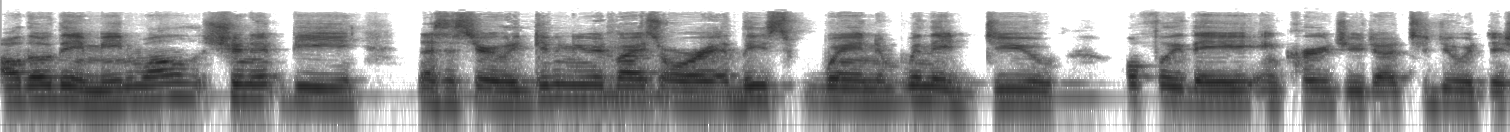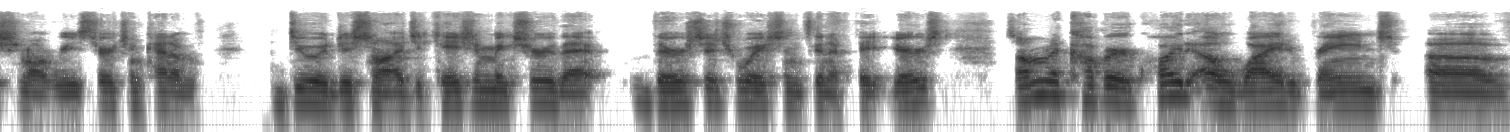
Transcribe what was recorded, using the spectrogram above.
although they mean well, shouldn't be necessarily giving you advice, or at least when when they do, hopefully they encourage you to to do additional research and kind of do additional education, make sure that their situation is going to fit yours. So I'm going to cover quite a wide range of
